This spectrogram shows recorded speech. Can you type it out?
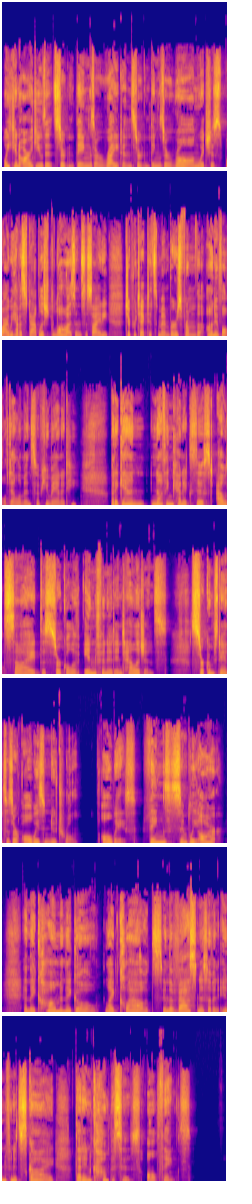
We can argue that certain things are right and certain things are wrong, which is why we have established laws in society to protect its members from the unevolved elements of humanity. But again, nothing can exist outside the circle of infinite intelligence. Circumstances are always neutral. Always. Things simply are. And they come and they go like clouds in the vastness of an infinite sky that encompasses all things.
